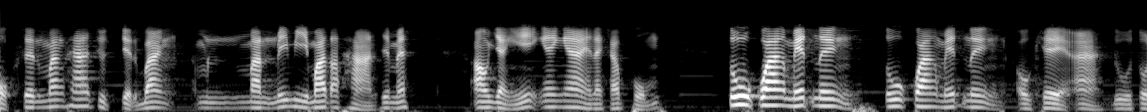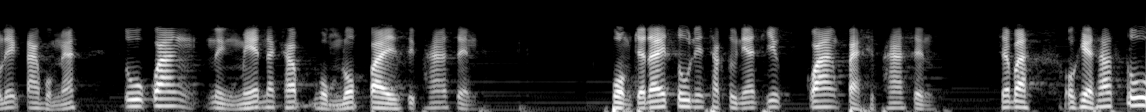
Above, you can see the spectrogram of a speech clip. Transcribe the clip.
6 เซนบ้าง 5.7 บ้าง มันมันไม่มีมาตรฐานใช่ไหมเอาอย่างนี้ง่าย ๆนะครับ ผมตู้กว้างเมตรหนึ่งตู้กว้างเมตรหนึ่งโอเค อะดูตัวเลขตามผมนะ ตู้กว้าง 1 เมตรนะครับ ผมลบไป 15 เซน ผมจะได้ตู้ลิ้นชักตัวนี้ที่กว้าง 85 เซนใช่ป่ะโอเค ถ้าตู้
